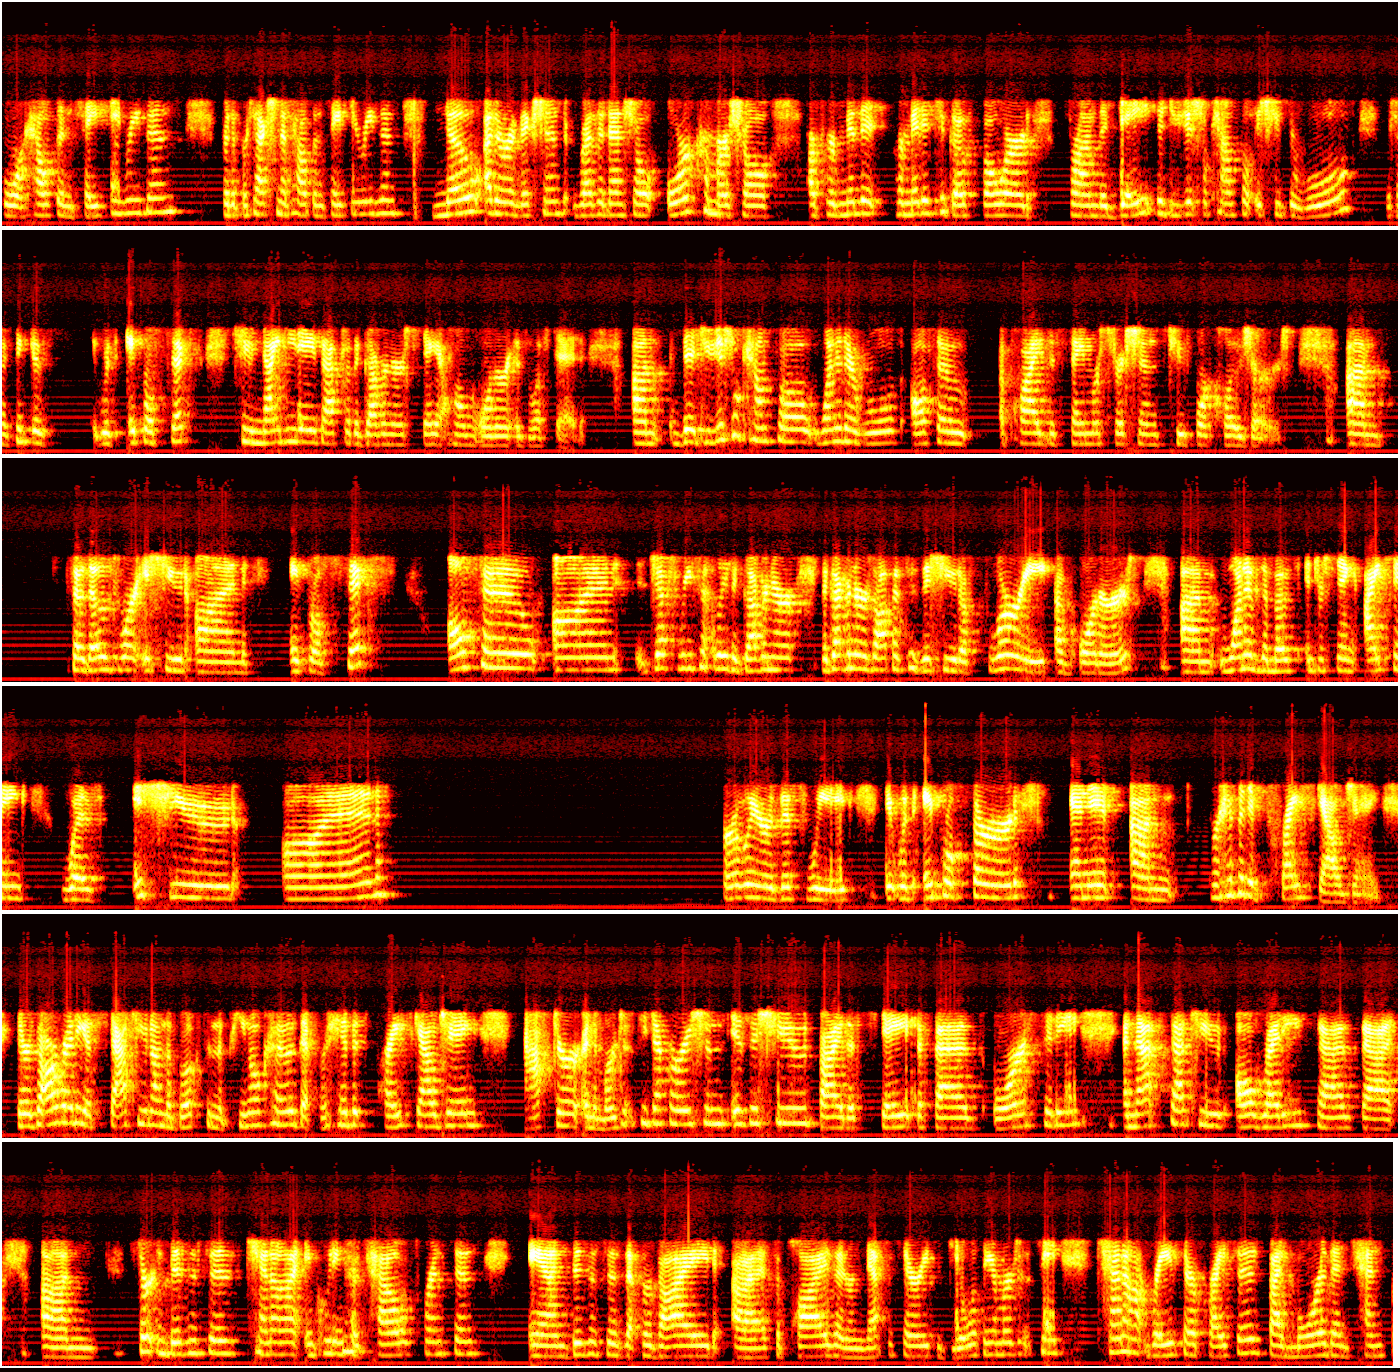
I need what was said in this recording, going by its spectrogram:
for health and safety reasons, for the protection of health and safety reasons. No other evictions, residential or commercial, are permitted permitted to go forward from the date the Judicial Council issued the rules, which I think is it was April 6th, to 90 days after the governor's stay-at-home order is lifted. Um, the Judicial Council, one of their rules also applied the same restrictions to foreclosures. Um, so those were issued on April 6th. Also, on just recently, the governor, the governor's office has issued a flurry of orders. Um, one of the most interesting, I think, was issued on earlier this week. It was April 3rd, and it um, prohibited price gouging. There's already a statute on the books in the penal code that prohibits price gouging after an emergency declaration is issued by the state, the feds, or a city. And that statute already says that um, certain businesses cannot, including hotels, for instance, and businesses that provide uh, supplies that are necessary to deal with the emergency cannot raise their prices by more than 10%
